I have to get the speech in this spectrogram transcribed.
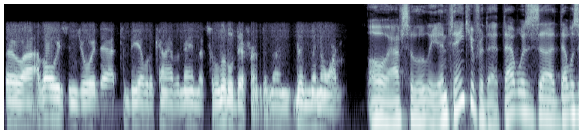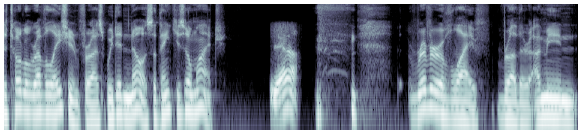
so uh, I've always enjoyed that to be able to kind of have a name that's a little different than than the norm. Oh, absolutely, and thank you for that. That was uh, that was a total revelation for us. We didn't know, so thank you so much. Yeah, River of Life, brother. I mean,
